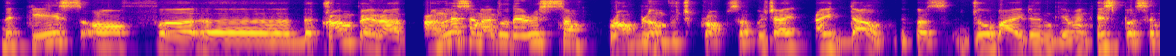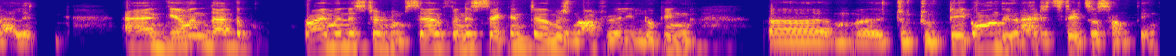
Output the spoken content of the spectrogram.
the case of uh, uh, the Trump era, unless and until there is some problem which crops up, which I, I doubt because Joe Biden, given his personality, and given that the prime minister himself in his second term is not really looking um, uh, to, to take on the United States or something.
